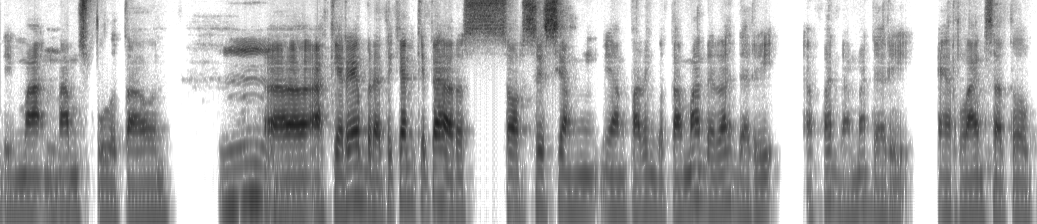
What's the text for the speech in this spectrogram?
lima enam sepuluh tahun. Hmm. Uh, akhirnya berarti kan kita harus sources yang yang paling utama adalah dari apa nama dari airlines atau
